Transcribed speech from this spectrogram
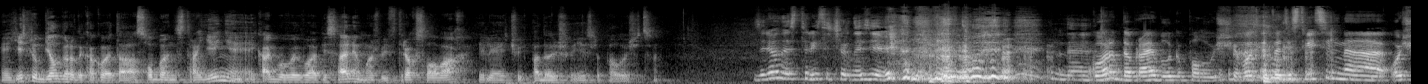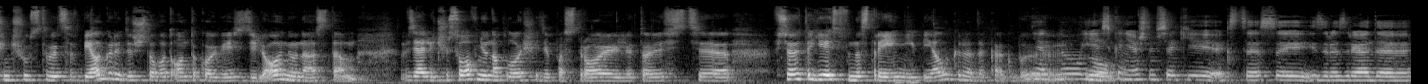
Есть ли у Белгорода какое-то особое настроение, и как бы вы его описали, может быть, в трех словах или чуть подольше, если получится? Зеленая столица Черноземья. Город добра и благополучия. Вот это действительно очень чувствуется в Белгороде, что вот он такой весь зеленый, у нас там взяли часовню на площади, построили, то есть э, все это есть в настроении Белгорода, как бы. Нет, ну, ну есть, конечно, всякие эксцессы из разряда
